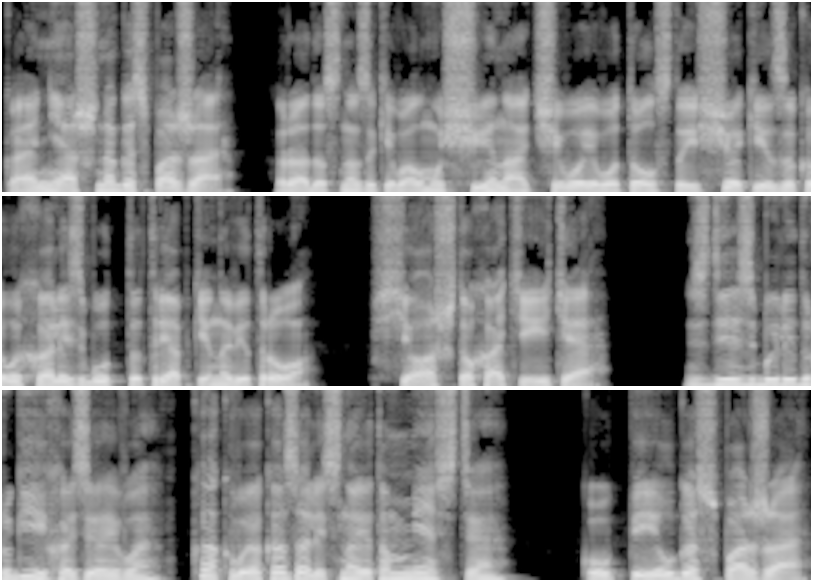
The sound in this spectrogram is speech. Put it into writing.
«Конечно, госпожа», – радостно закивал мужчина, отчего его толстые щеки заколыхались, будто тряпки на ветру. «Все, что хотите». «Здесь были другие хозяева. Как вы оказались на этом месте?» «Купил, госпожа».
